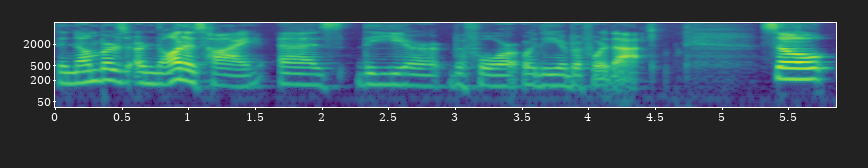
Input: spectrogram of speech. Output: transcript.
The numbers are not as high as the year before or the year before that. So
